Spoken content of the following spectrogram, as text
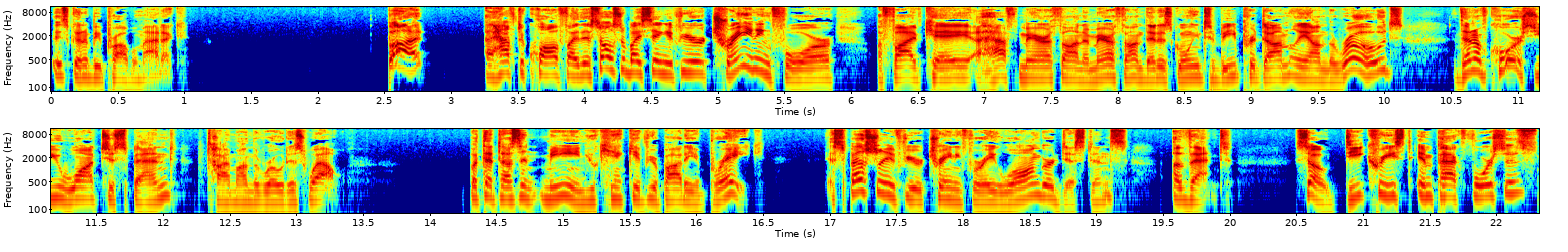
is going to be problematic. But I have to qualify this also by saying if you're training for a 5K, a half marathon, a marathon that is going to be predominantly on the roads, then of course you want to spend time on the road as well. But that doesn't mean you can't give your body a break, especially if you're training for a longer distance event. So, decreased impact forces,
